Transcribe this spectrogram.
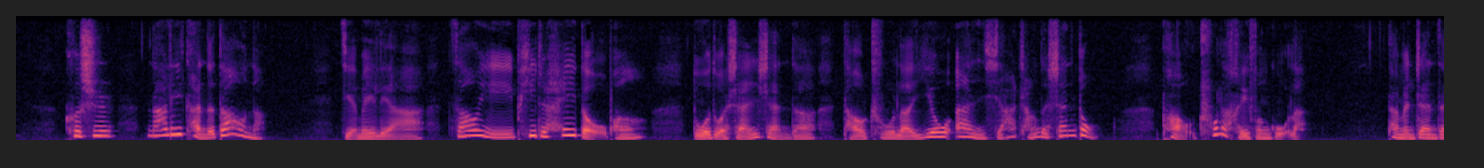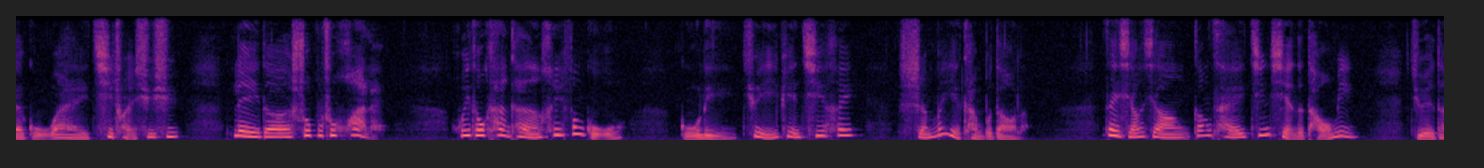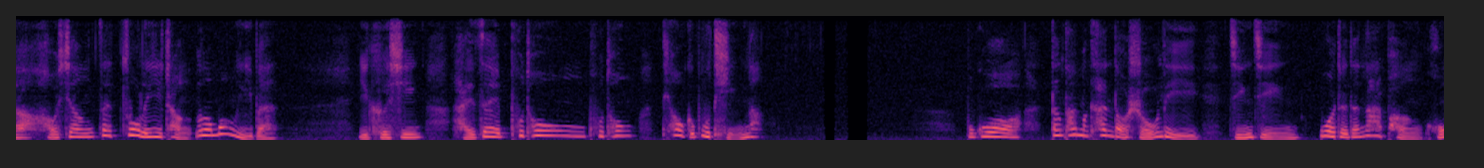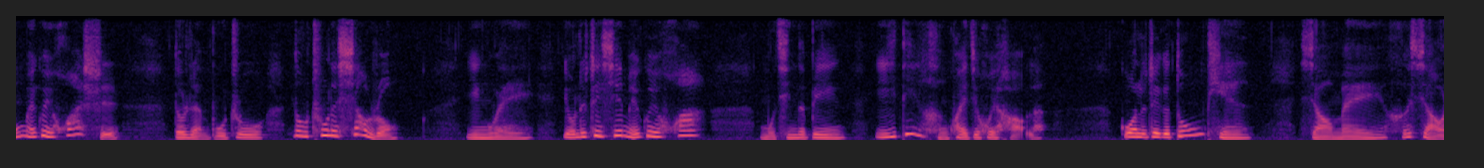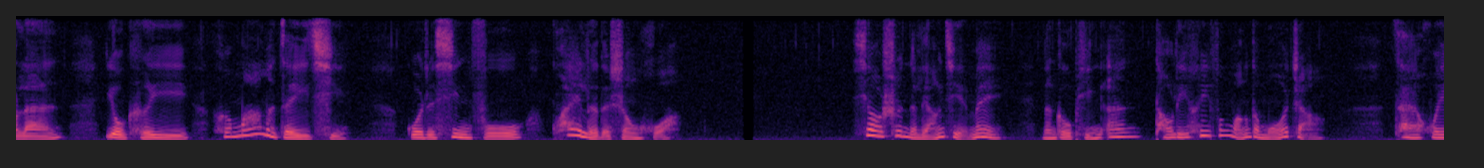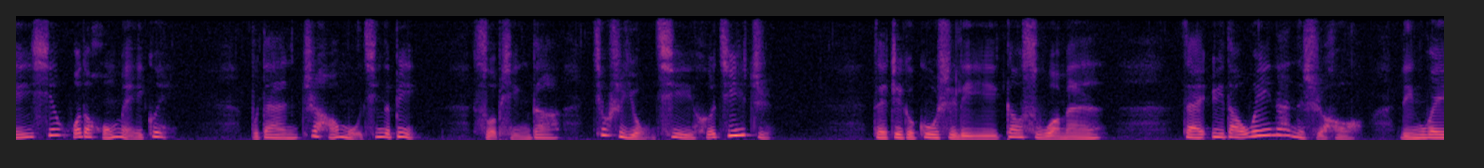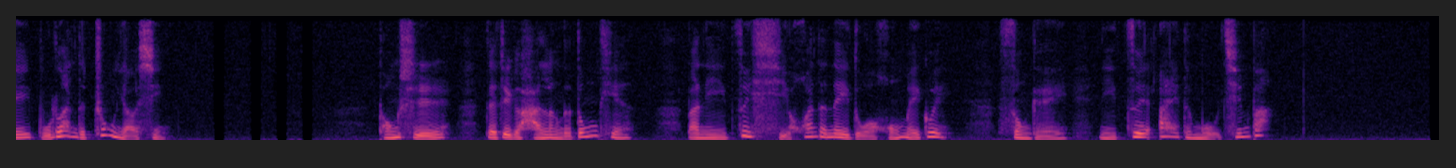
可是哪里砍得到呢？姐妹俩早已披着黑斗篷。躲躲闪闪地逃出了幽暗狭长的山洞，跑出了黑风谷了。他们站在谷外，气喘吁吁，累得说不出话来。回头看看黑风谷，谷里却一片漆黑，什么也看不到了。再想想刚才惊险的逃命，觉得好像在做了一场噩梦一般，一颗心还在扑通扑通跳个不停呢。不过，当他们看到手里紧紧握着的那捧红玫瑰花时，都忍不住露出了笑容，因为有了这些玫瑰花，母亲的病一定很快就会好了。过了这个冬天，小梅和小兰又可以和妈妈在一起，过着幸福快乐的生活。孝顺的两姐妹。能够平安逃离黑蜂王的魔掌，采回鲜活的红玫瑰，不但治好母亲的病，所凭的就是勇气和机智。在这个故事里，告诉我们，在遇到危难的时候，临危不乱的重要性。同时，在这个寒冷的冬天，把你最喜欢的那朵红玫瑰送给。你最爱的母亲吧。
